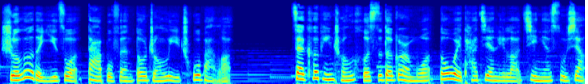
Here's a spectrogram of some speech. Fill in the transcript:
舍勒的遗作大部分都整理出版了，在科平城和斯德哥尔摩都为他建立了纪念塑像。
